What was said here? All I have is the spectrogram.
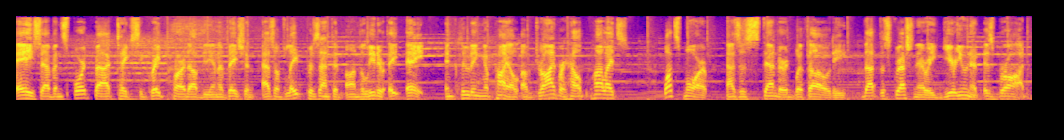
A7 Sportback takes a great part of the innovation as of late presented on the Leader A8, including a pile of driver help highlights. What's more, as is standard with Audi, that discretionary gear unit is broad.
